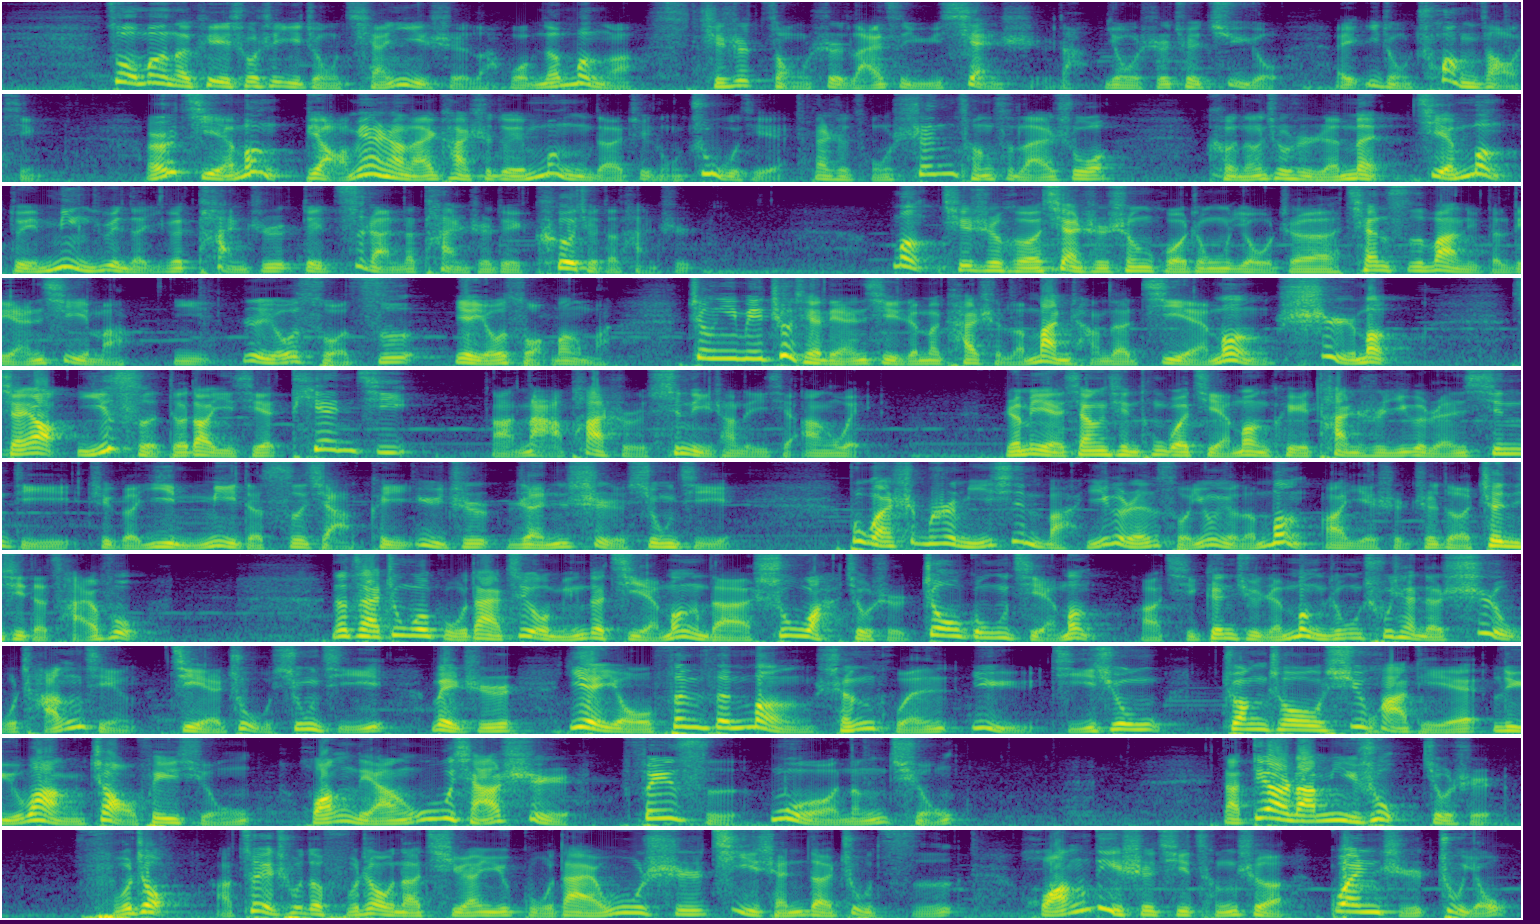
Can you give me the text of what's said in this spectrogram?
做梦呢可以说是一种潜意识的，我们的梦啊其实总是来自于现实的，有时却具有哎一种创造性。而解梦表面上来看是对梦的这种注解，但是从深层次来说，可能就是人们借梦对命运的一个探知，对自然的探知，对科学的探知。梦其实和现实生活中有着千丝万缕的联系嘛，你日有所思，夜有所梦嘛。正因为这些联系，人们开始了漫长的解梦释梦，想要以此得到一些天机啊，哪怕是心理上的一些安慰。人们也相信，通过解梦可以探知一个人心底这个隐秘的思想，可以预知人事凶吉。不管是不是迷信吧，一个人所拥有的梦啊，也是值得珍惜的财富。那在中国古代最有名的解梦的书啊，就是《周公解梦》啊，其根据人梦中出现的事物场景解注凶吉，谓之夜有纷纷梦，神魂欲吉凶。庄周虚化蝶，吕望赵飞雄，黄粱巫峡事，非死莫能穷。那第二大秘术就是符咒啊，最初的符咒呢，起源于古代巫师祭神的祝词，黄帝时期曾设官职祝由。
